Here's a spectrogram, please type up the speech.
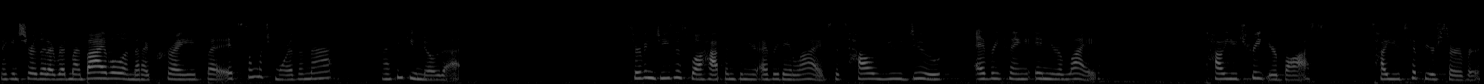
making sure that I read my Bible and that I prayed, but it's so much more than that. I think you know that. Serving Jesus well happens in your everyday lives. It's how you do everything in your life. It's how you treat your boss. It's how you tip your server.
